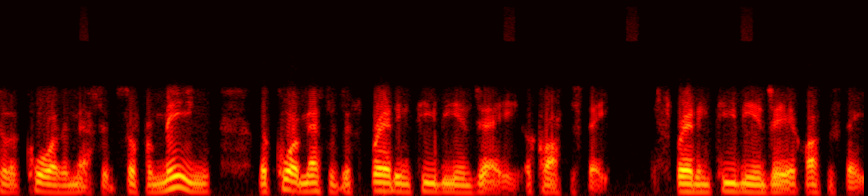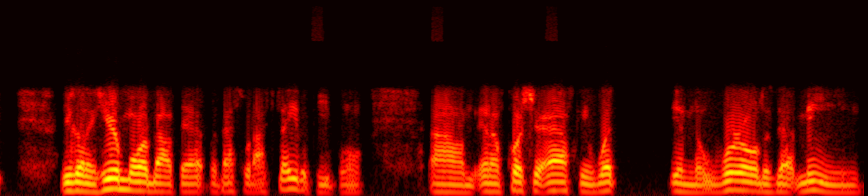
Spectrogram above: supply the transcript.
to the core of the message. So for me, the core message is spreading PB and J across the state, spreading PB and J across the state. You're going to hear more about that, but that's what I say to people. Um, and of course, you're asking, what in the world does that mean?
